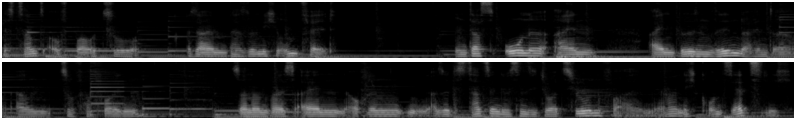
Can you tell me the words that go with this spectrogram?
Distanz aufbaut zu seinem persönlichen Umfeld. Und das ohne einen, einen bösen Willen dahinter ähm, zu verfolgen, sondern weil es einen auch in, also Distanz in gewissen Situationen vor allem, ja, nicht grundsätzlich,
